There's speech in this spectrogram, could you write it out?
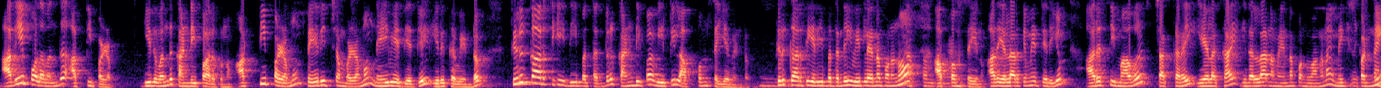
அதே போல் வந்து அத்திப்பழம். இது வந்து கண்டிப்பாக இருக்கணும். அத்திப்பழமும் பேரிச்சம்பழமும் நெய்வேத்தியத்தில் இருக்க வேண்டும். திருக்கார்த்திகை தீபத்தன்று கண்டிப்பா வீட்டில் அப்பம் செய்ய வேண்டும். திருக்கார்த்திகை தீபத்தன்று வீட்டுல என்ன பண்ணணும்? அப்பம் செய்யணும். அது எல்லாருக்குமே தெரியும். அரிசி மாவு சர்க்கரை ஏலக்காய் இதெல்லாம் நம்ம என்ன பண்ணுவாங்கன்னா மிக்ஸ் mix பண்ணி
